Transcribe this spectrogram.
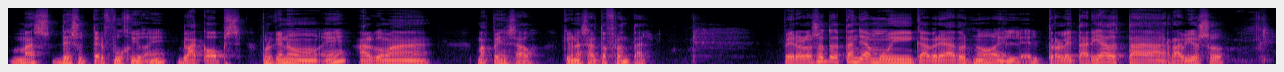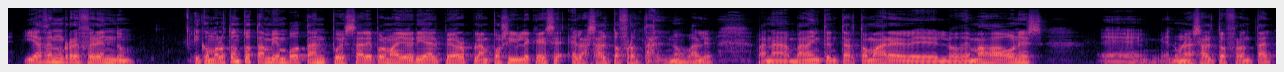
Más de subterfugio, ¿eh? Black Ops. ¿Por qué no, eh? Algo más, más pensado que un asalto frontal. Pero los otros están ya muy cabreados, ¿no? El, proletariado está rabioso y hacen un referéndum. Y como los tontos también votan, pues sale por mayoría el peor plan posible, que es el asalto frontal, ¿no? ¿Vale? Van a, van a intentar tomar los demás vagones eh, en un asalto frontal,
